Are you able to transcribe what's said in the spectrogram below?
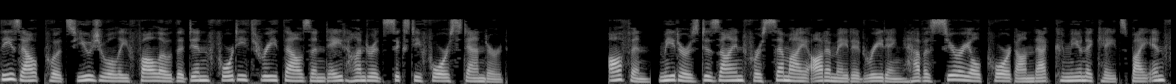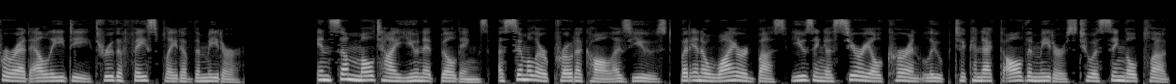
These outputs usually follow the DIN 43864 standard. Often, meters designed for semi-automated reading have a serial port on that communicates by infrared LED through the faceplate of the meter. In some multi-unit buildings, a similar protocol is used, but in a wired bus using a serial current loop to connect all the meters to a single plug.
